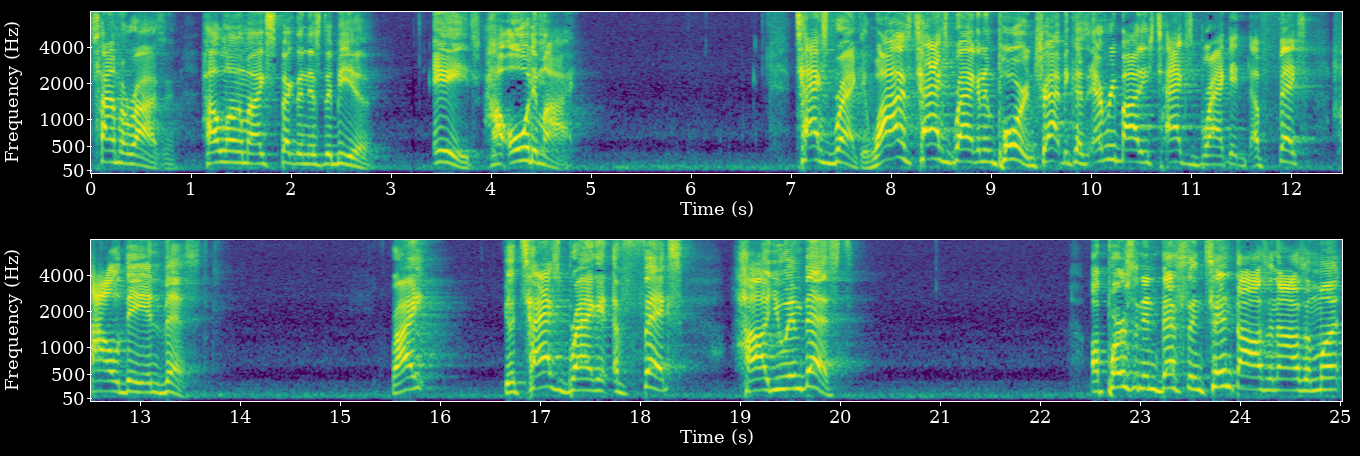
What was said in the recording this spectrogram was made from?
Time horizon. How long am I expecting this to be here? Age. How old am I? Tax bracket. Why is tax bracket important, Trap? Because everybody's tax bracket affects how they invest. Right? Your tax bracket affects how you invest. A person investing $10,000 a month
